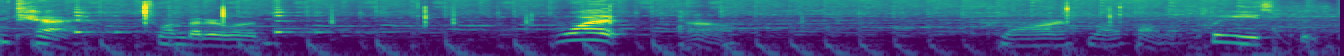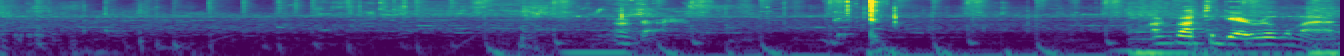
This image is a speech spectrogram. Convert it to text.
Okay, this one better load. What? Oh. Come on, come on, come on. Please, please, please. Okay. Good. I'm about to get real mad.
